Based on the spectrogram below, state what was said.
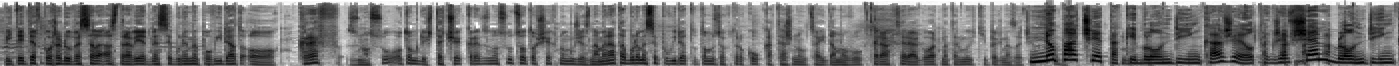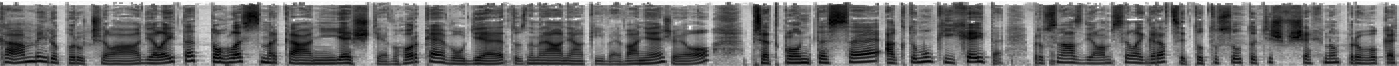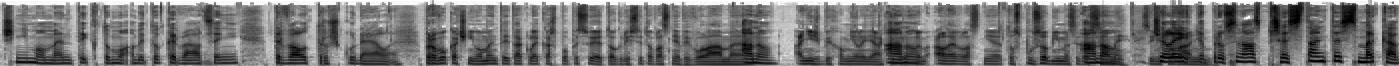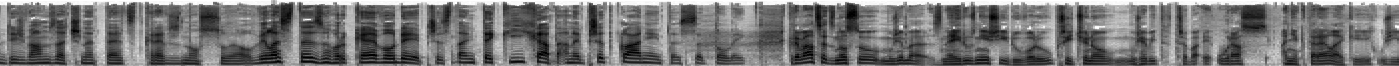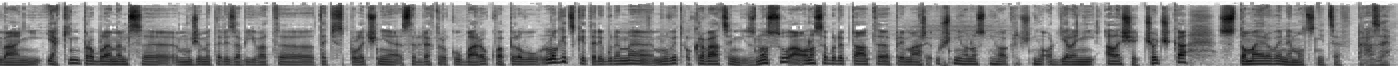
Vítejte v pořadu Vesele a zdravě. Dnes si budeme povídat o krev z nosu, o tom, když teče krev z nosu, co to všechno může znamenat a budeme si povídat o tom s doktorkou Kateřinou Cajdamovou, která chce reagovat na ten můj vtipek na začátku. No páč je taky blondýnka, že jo? Takže všem blondýnkám bych doporučila, dělejte tohle smrkání ještě v horké vodě, to znamená nějaký ve vaně, že jo? Předkloňte se a k tomu kýchejte. Prosím vás, dělám si legraci. Toto jsou totiž všechno provokační momenty k tomu, aby to krvá zkrácení trvalo trošku déle. Provokační momenty, tak lékař popisuje to, když si to vlastně vyvoláme, ano. aniž bychom měli nějaký ano. problém, ale vlastně to způsobíme si to ano. sami. Čili chováním. prosím vás, přestaňte smrkat, když vám začne téct krev z nosu. Jo. Vylezte z horké vody, přestaňte kýchat a nepředklánějte se tolik. Krvácet z nosu můžeme z nejrůznějších důvodů. Příčinou může být třeba i úraz a některé léky, jejich užívání. Jakým problémem se můžeme tedy zabývat eh, teď společně společně s redaktorkou Bárou Kvapilovou. Logicky tedy budeme mluvit o krvácení z nosu a ona se bude ptát primáře ušního, nosního a krčního oddělení Aleše Čočka z Tomajerovy nemocnice v Praze.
